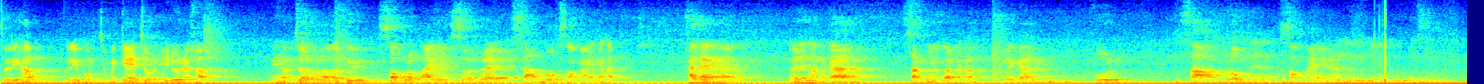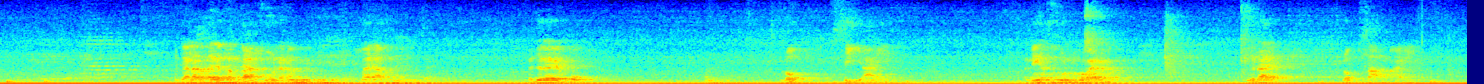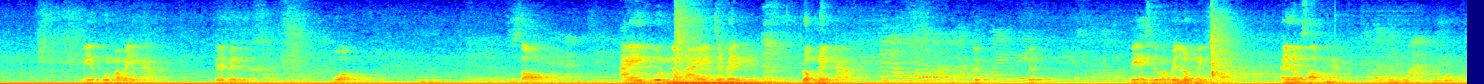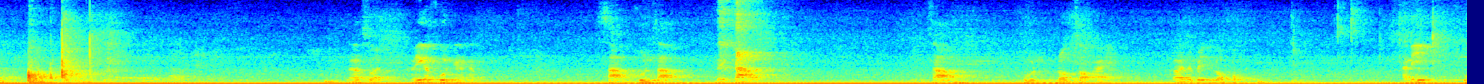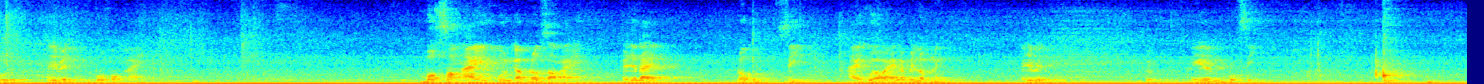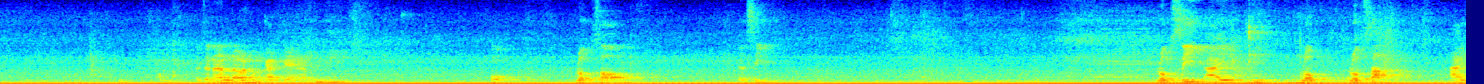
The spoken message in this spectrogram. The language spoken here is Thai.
สวัสดีครับ วันนี้ผมจะมาแก้โจทย์ให้ดูนะครับนี่ครับโจทย์ของเราก็คือ2ลบ i ส่วนด้วย3บวก 2 i นะครับขั้นแรกนะครับเราจะทำการสั่งยุก่อนนะครับ โดยการคูณ3ลบ 2 i นะครับจากนั้นเราจะทำการคูณนะครับมาครับก็จะได้6ลบ 4 i อันนี้ก็คูณเข้าไปนะครับก็ได้ลบ 3 i นี่คูณเข้าไปอีกนะครับก็จะเป็นบวกสอง i คูณกับ i จะเป็นลบหนึ่งนะครับปึ๊บปึ๊บนี่ก็ถือว่าเป็นลบหนึ่งครับไอ้ลบสองนะครับแล้วส่วนอันนี้ก็คูณกันครับสามคูณสามได้เก้าสามคูณลบสอง i ก็จะเป็นลบหกอันนี้ คูณก็จะเป็นบวก 6i บวก 2i คูณกับลบ 2i ก็จะได้ลบ 4i คูณกับ i ก็เป็นลบ1ก็จะเป็นอันนี้ก็เป็นบวก4หลังจากนั้นเราก็ทำการแก้ครับ6ลบ2เหลือ4ลบ 4i ลบลบ 3i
